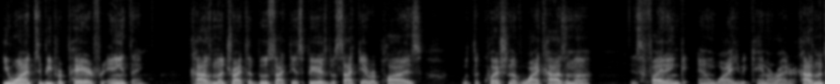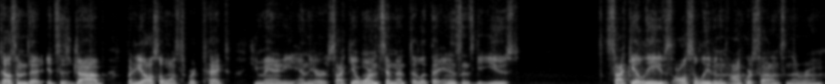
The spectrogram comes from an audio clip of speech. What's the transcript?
he wanted to be prepared for anything. Kazuma tried to boost Sakuya's spirits, but Sakuya replies with the question of why Kazuma is fighting and why he became a writer. Kazuma tells him that it's his job, but he also wants to protect humanity and the earth. Sakuya warns him not to let that innocence get used. Sakuya leaves, also leaving an awkward silence in the room.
